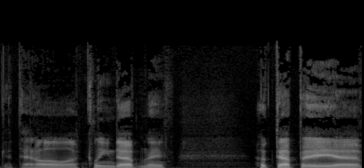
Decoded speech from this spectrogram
got that all uh, cleaned up, and they hooked up a uh,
